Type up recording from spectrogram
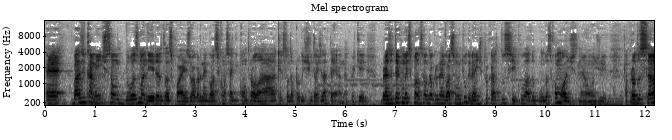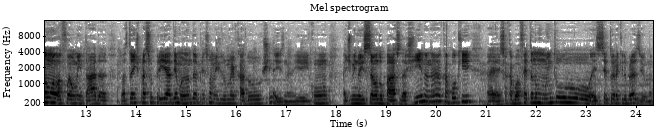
é, basicamente são duas maneiras das quais o agronegócio consegue controlar a questão da produtividade da terra, né? Porque o Brasil teve uma expansão do agronegócio muito grande por causa do ciclo lá do boom das commodities, né? Onde a produção ela foi aumentada bastante para suprir a demanda, principalmente do mercado chinês, né? E aí, com a diminuição do passo da China, né? Acabou que é, isso acabou afetando muito esse setor aqui do Brasil, né?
